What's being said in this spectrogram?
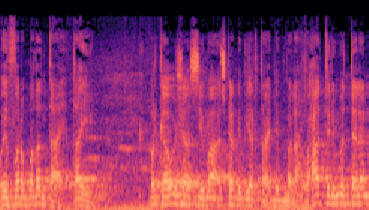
Way fara badan tahay. Ayib marka hawshaasi baa iska dhib yar tahay dhib ma laha. Waxaa tihi maalan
